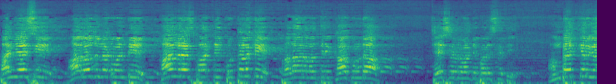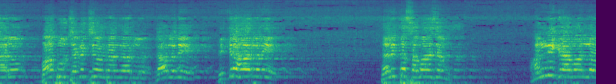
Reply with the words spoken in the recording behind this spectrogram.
పనిచేసి ఆ రోజున్నటువంటి కాంగ్రెస్ పార్టీ కుట్రలకి ప్రధానమంత్రి కాకుండా చేసినటువంటి పరిస్థితి. అంబేద్కర్ గారు బాబు జగజ్జీవన్ రామ్ గారు గారులని విగ్రహాలని దళిత సమాజం అన్ని గ్రామాల్లో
